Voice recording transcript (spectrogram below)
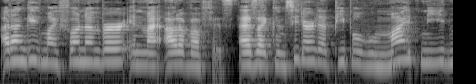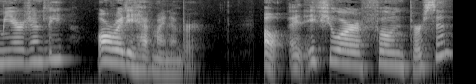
I don't give my phone number in my out of office, as I consider that people who might need me urgently already have my number. Oh, and if you are a phone person,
